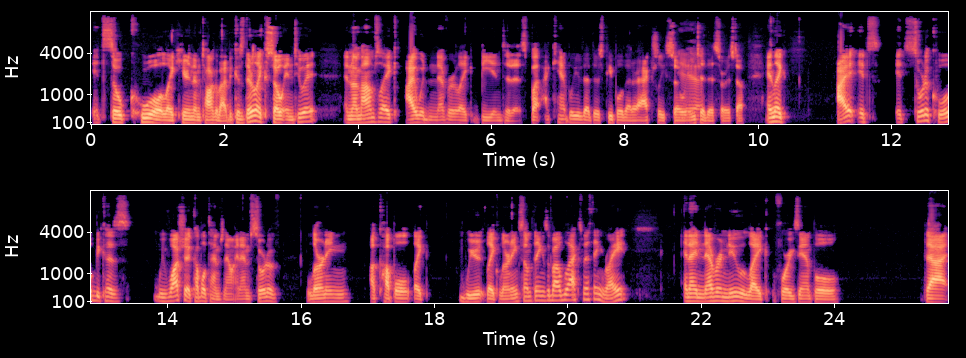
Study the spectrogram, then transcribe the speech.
it's so cool like hearing them talk about it because they're like so into it. And my mom's like i would never like be into this but i can't believe that there's people that are actually so Yeah. into this sort of stuff. And like i it's it's sort of cool because we've watched it a couple times now and i'm sort of learning a couple like weird like learning some things about blacksmithing right? And i never knew like for example that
